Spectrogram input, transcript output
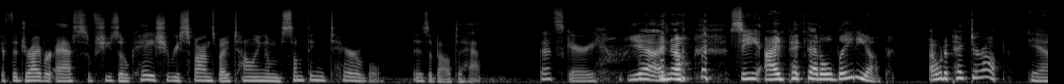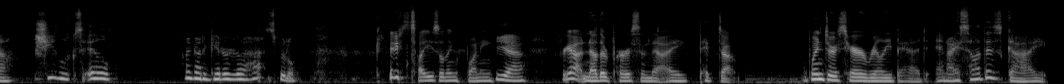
If the driver asks if she's okay, she responds by telling him something terrible is about to happen. That's scary. Yeah, I know. See, I'd pick that old lady up. I would have picked her up. Yeah. She looks ill. I gotta get her to the hospital. Can I just tell you something funny? Yeah. I forgot another person that I picked up. Winter's here really bad, and I saw this guy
